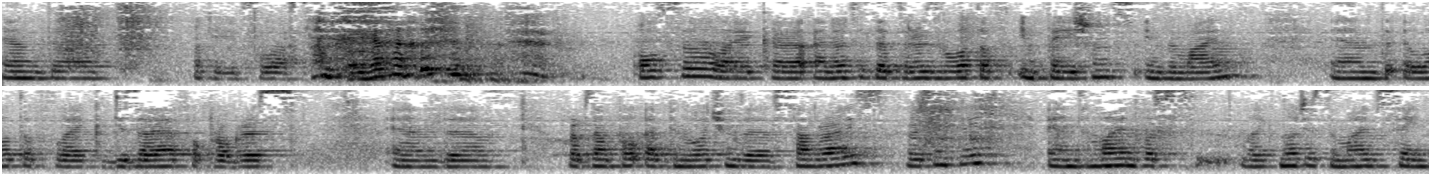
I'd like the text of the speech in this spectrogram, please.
and uh, Okay, it's the last one. also, like uh, I noticed that there is a lot of impatience in the mind, and a lot of like desire for progress. And um, for example, I've been watching the sunrise recently, and the mind was like, notice the mind saying,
